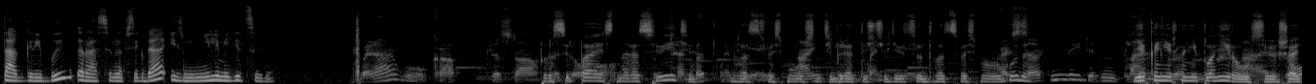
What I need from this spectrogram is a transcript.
Так грибы раз и навсегда изменили медицину. Просыпаясь на рассвете 28 сентября 1928 года, я, конечно, не планировал совершать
